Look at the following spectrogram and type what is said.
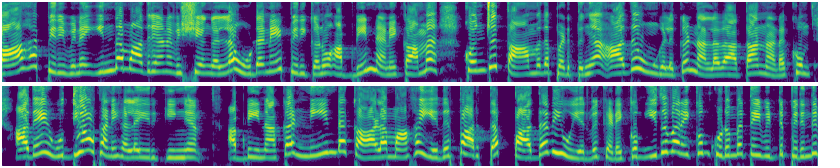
பாக பிரிவினை இந்த மாதிரியான விஷயங்களில் உடனே பிரிக்கணும் அப்படின்னு நினைக்காம கொஞ்சம் தாமதப்படுத்துங்க. அது உங்களுக்கு நல்லதாக தான் நடக்கும். அதே உத்தியோக பணிகளில் இருக்கீங்க அப்படின்னாக்கா நீண்ட காலமாக எதிர்பார்த்த பதவி உயர்வு கிடைக்கும். இதுவரைக்கும் குடும்பத்தை விட்டு பிரிந்து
